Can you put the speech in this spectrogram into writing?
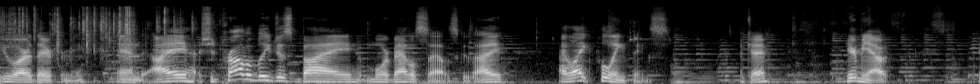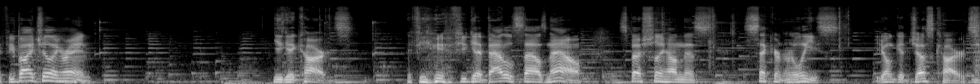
You are there for me. And I should probably just buy more battle styles, because I I like pulling things. Okay? Hear me out. If you buy Chilling Reign, you get cards. If you if you get battle styles now, especially on this second release, you don't get just cards.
